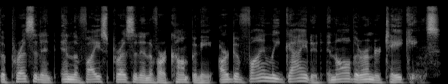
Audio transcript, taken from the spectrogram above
The president and the vice president of our company are divinely guided in all their undertakings.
